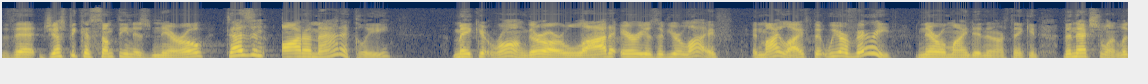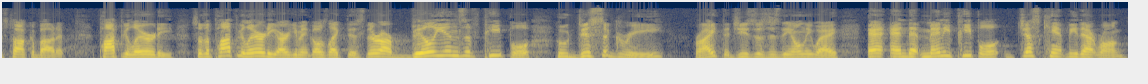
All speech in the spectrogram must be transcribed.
that just because something is narrow doesn't automatically make it wrong. There are a lot of areas of your life, in my life, that we are very narrow minded in our thinking. The next one, let's talk about it. Popularity. So the popularity argument goes like this. There are billions of people who disagree right? That Jesus is the only way, and, and that many people just can't be that wrong.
